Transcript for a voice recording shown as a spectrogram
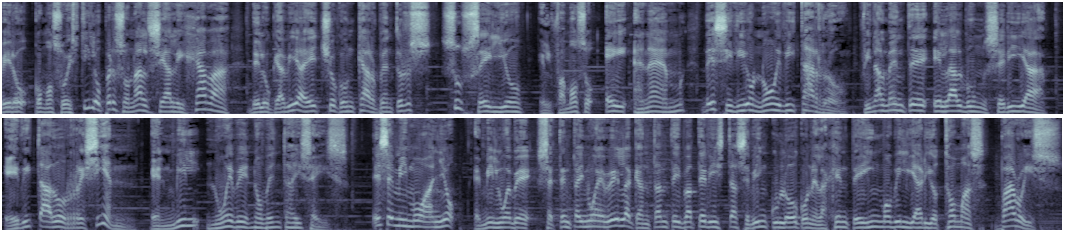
Pero como su estilo personal se alejaba de lo que había hecho con Carpenters, su sello, el famoso AM, decidió no editarlo. Finalmente el álbum sería editado recién en 1996. Ese mismo año, En 1979, la cantante y baterista se vinculó con el agente inmobiliario Thomas Barris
